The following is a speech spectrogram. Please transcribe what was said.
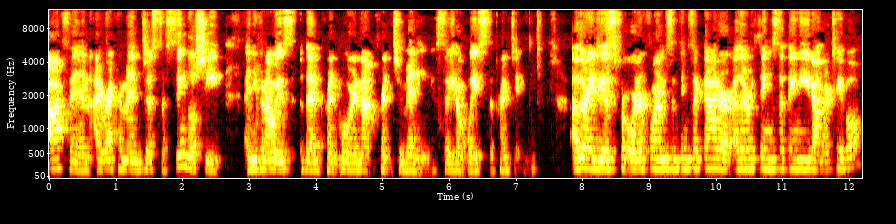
often. I recommend just a single sheet, and you can always then print more and not print too many, so you don't waste the printing. Other ideas for order forms and things like that, or other things that they need on their table?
